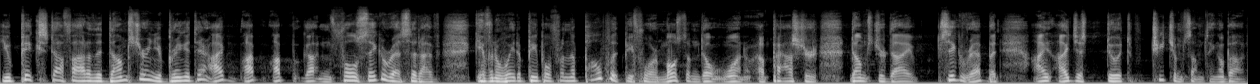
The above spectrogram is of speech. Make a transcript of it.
You pick stuff out of the dumpster and you bring it there. I've, I've, I've gotten full cigarettes that I've given away to people from the pulpit before. Most of them don't want a pastor dumpster dive cigarette, but I, I just do it to teach them something about,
